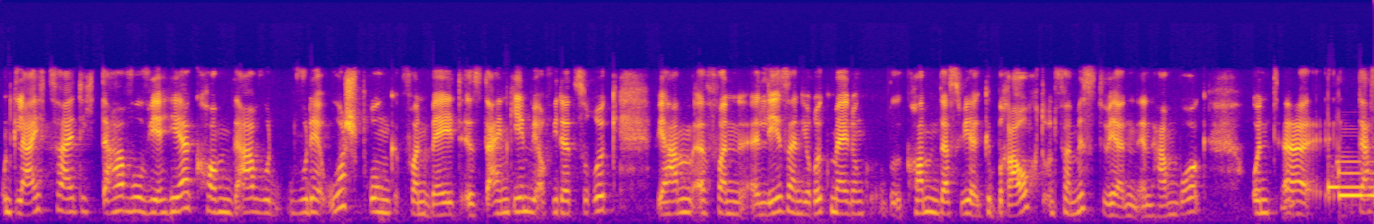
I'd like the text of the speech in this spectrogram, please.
und gleichzeitig da, wo wir herkommen, da, wo, wo der Ursprung von Welt ist, dahin gehen wir auch wieder zurück. Wir haben äh, von Lesern die Rückmeldung bekommen, dass wir gebraucht und vermisst werden in Hamburg und äh, das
